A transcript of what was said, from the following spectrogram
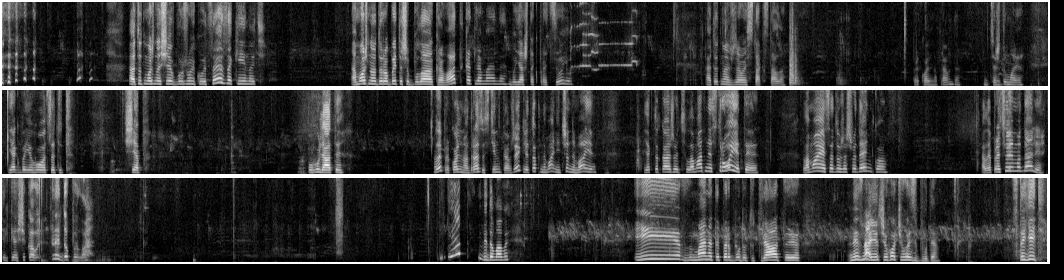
А тут можна ще в буржуйку і це закинути. А можна доробити, щоб була кроватка для мене, бо я ж так працюю. А тут у нас вже ось так стало. Прикольно, правда? Ну, Це ж думаю, як би його оце тут ще б погуляти. Але прикольно, одразу стінка. Вже кліток немає, нічого немає. Як то кажуть, ламат не строїти. Ламається дуже швиденько. Але працюємо далі, тільки я ще кави не допила. Привіт! Іди до мами. І в мене тепер будуть тут ряд, не знаю чого, чогось буде. Стоїть,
